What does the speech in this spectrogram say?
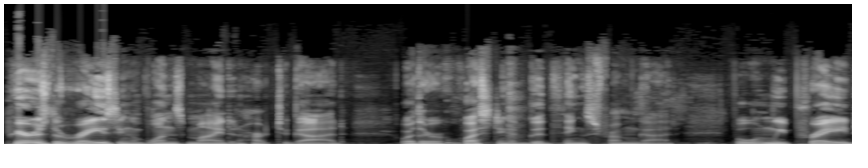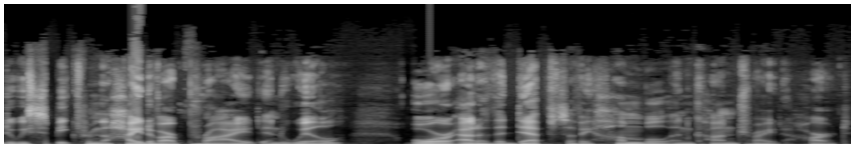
Prayer is the raising of one's mind and heart to God, or the requesting of good things from God. But when we pray, do we speak from the height of our pride and will, or out of the depths of a humble and contrite heart?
